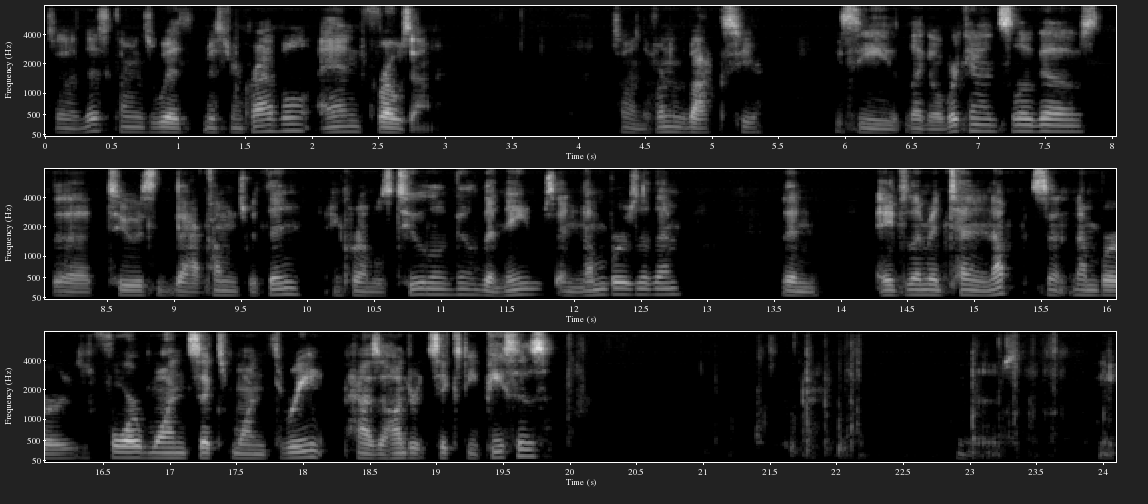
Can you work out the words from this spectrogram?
So this comes with Mr. Incredible and Frozone. So on the front of the box here, you see LEGO BrickHeadz logos, the twos that comes within, Incredibles 2 logo, the names and numbers of them, then age limit 10 and up. Set number 41613 has 160 pieces. There's the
